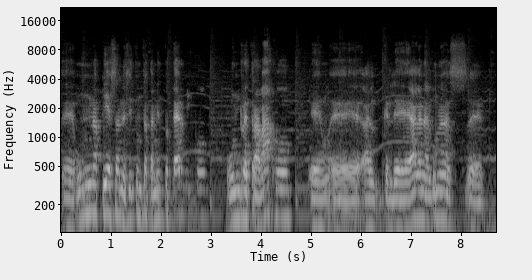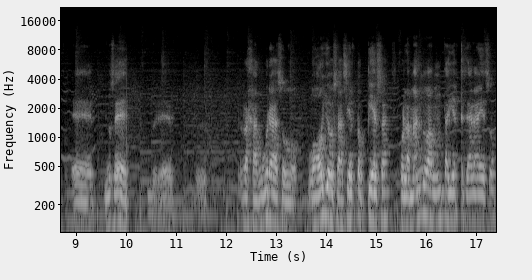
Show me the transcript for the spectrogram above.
eh, una pieza necesita un tratamiento térmico, un retrabajo, eh, eh, que le hagan algunas, no sé, rajaduras o, hoyos a cierta pieza, por la mando a un taller que se haga eso,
